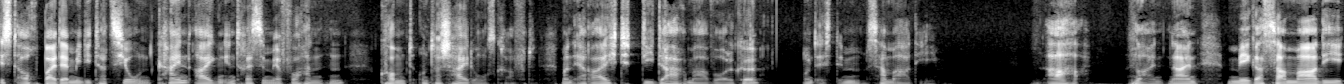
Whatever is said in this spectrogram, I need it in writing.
Ist auch bei der Meditation kein Eigeninteresse mehr vorhanden, kommt Unterscheidungskraft. Man erreicht die Dharma-Wolke und ist im Samadhi. Aha, Nein, nein, Mega Samadhi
